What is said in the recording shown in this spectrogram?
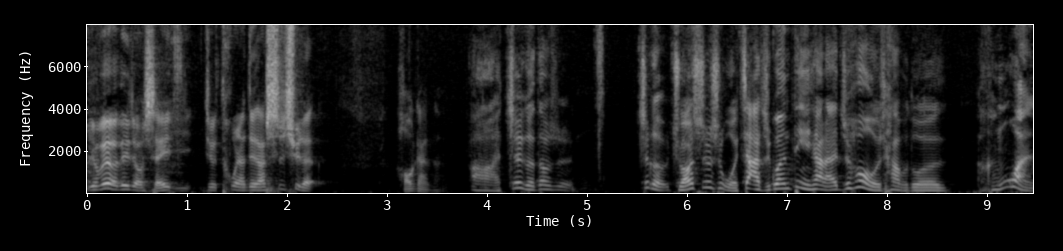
有没有那种谁你就突然对他失去了好感呢？啊，这个倒是，这个主要是就是我价值观定下来之后，差不多很晚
